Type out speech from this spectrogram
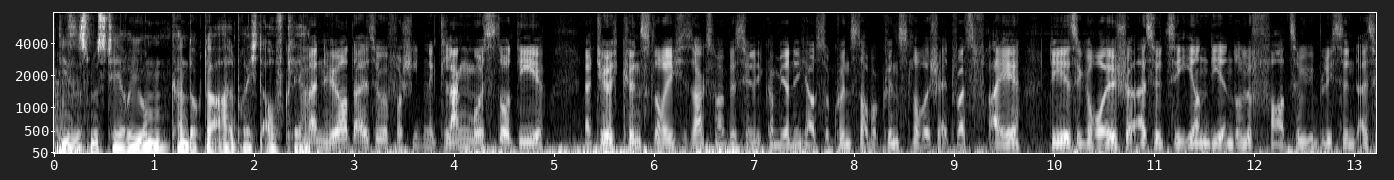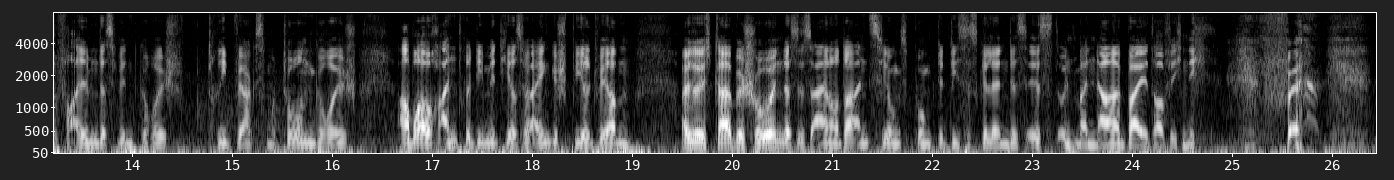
Dieses Mysterium kann Dr. Albrecht aufklären. Man hört also verschiedene Klangmuster, die natürlich künstlerisch, ich sag's mal ein bisschen, ich komme ja nicht aus der Kunst, aber künstlerisch etwas frei, diese Geräusche assoziieren, die in der Luftfahrt so üblich sind. Also vor allem das Windgeräusch, Triebwerksmotorengeräusch, aber auch andere, die mit hier so eingespielt werden. Also ich glaube schon, dass es einer der Anziehungspunkte dieses Geländes ist und man nahe bei darf ich nicht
